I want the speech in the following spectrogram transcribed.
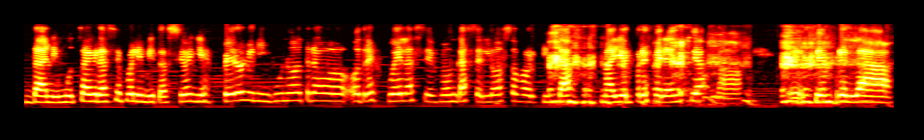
Dani, muchas gracias por la invitación y espero que ninguna otra escuela se ponga celoso por quizás mayor preferencia. No, eh, siempre en la,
